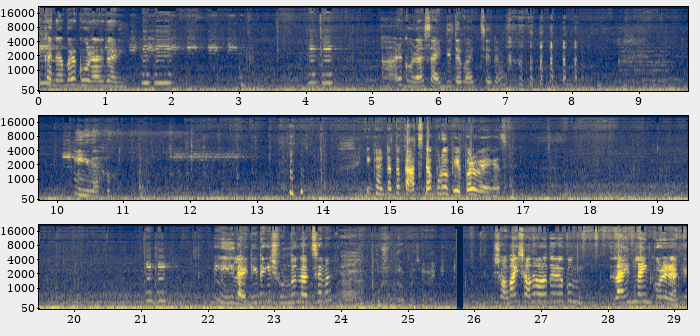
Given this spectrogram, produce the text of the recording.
এখানে আবার ঘোড়ার গাড়ি আর ঘোড়া সাইড দিতে পারছে না। এই দেখো। এখানটা তো কাঁচটা পুরো ভেপার হয়ে গেছে। এই লাইটিংটা কি সুন্দর লাগছে না? হ্যাঁ খুব সুন্দর করেছে সবাই সাধারণত এরকম লাইন লাইন করে রাখে।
